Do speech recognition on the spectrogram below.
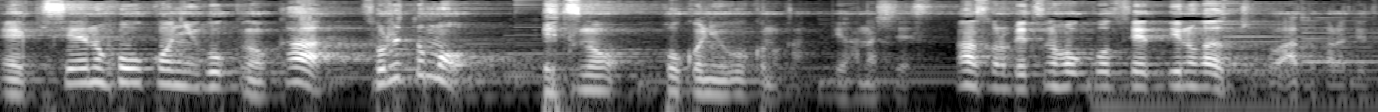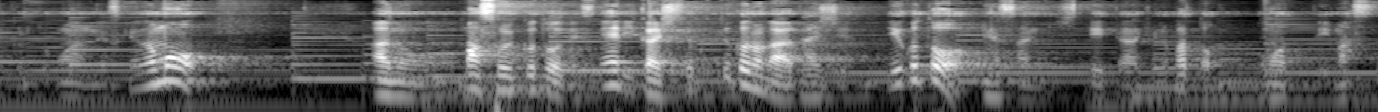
え規制の方向に動くのか、それとも別の方向に動くのかっていう話です。まあ、その別の方向性っていうのがちょっと後から出てくるところなんですけども、あの、まあ、そういうことをですね、理解しておくということが大事ということを皆さんに知っていただければと思っています。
